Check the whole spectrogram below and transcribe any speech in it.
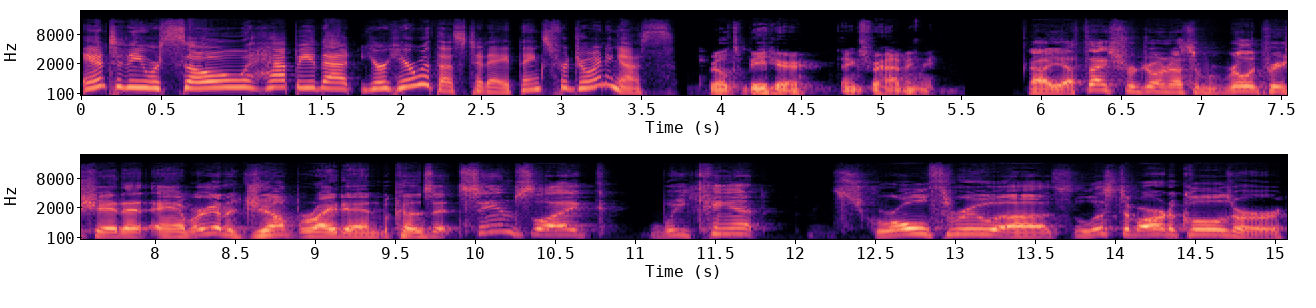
Antony, we're so happy that you're here with us today. Thanks for joining us. Thrilled to be here. Thanks for having me. Uh, yeah, thanks for joining us. We really appreciate it. And we're going to jump right in because it seems like we can't scroll through a list of articles or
